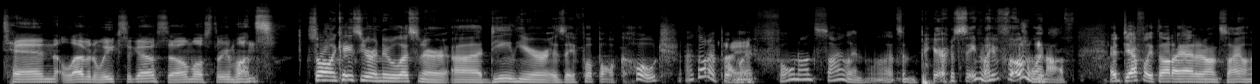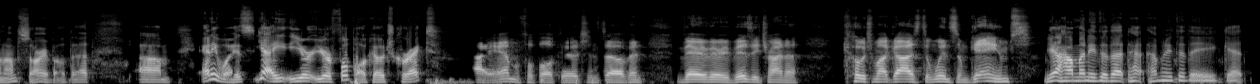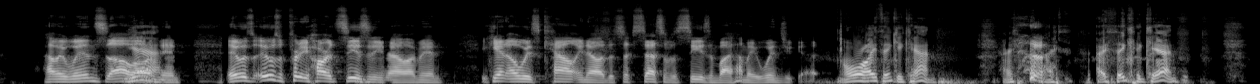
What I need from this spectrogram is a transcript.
10, 11 weeks ago. So almost three months. So, in case you're a new listener, uh, Dean here is a football coach. I thought I put I my am. phone on silent. Well, that's embarrassing. My phone went off. I definitely thought I had it on silent. I'm sorry about that. Um, anyways, yeah, you're you're a football coach, correct? I am a football coach. And so I've been very, very busy trying to coach my guys to win some games. Yeah. How many did that? How many did they get? How many wins? Oh, Yeah. I mean, it was it was a pretty hard season, you know. I mean, you can't always count, you know, the success of a season by how many wins you get. Oh, I think you can. I, I, I think you can.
